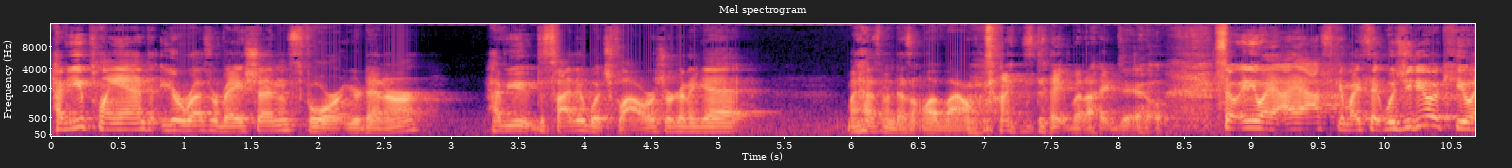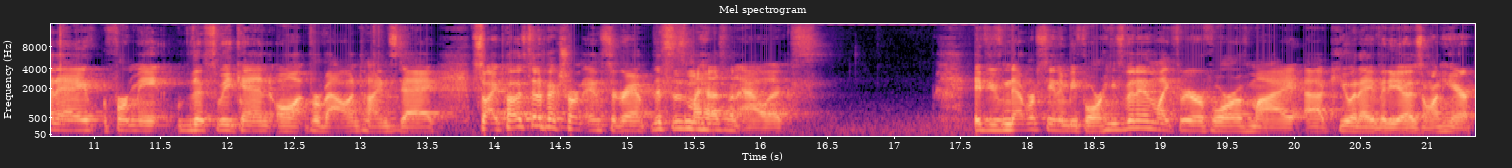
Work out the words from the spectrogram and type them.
Have you planned your reservations for your dinner? Have you decided which flowers you're gonna get? My husband doesn't love Valentine's Day, but I do. So anyway, I asked him, I said, would you do a Q&A for me this weekend on for Valentine's Day? So I posted a picture on Instagram. This is my husband, Alex. If you've never seen him before, he's been in like three or four of my uh, Q&A videos on here.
